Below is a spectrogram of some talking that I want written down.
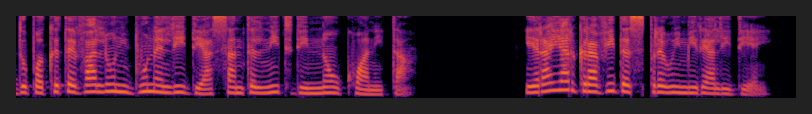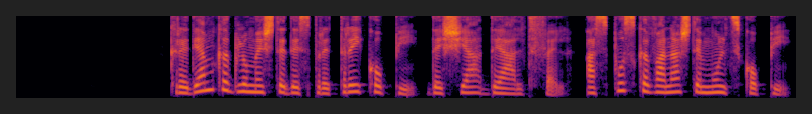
După câteva luni bune, Lidia s-a întâlnit din nou cu Anita. Era iar gravidă spre uimirea Lidiei. Credeam că glumește despre trei copii, deși ea, de altfel, a spus că va naște mulți copii,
